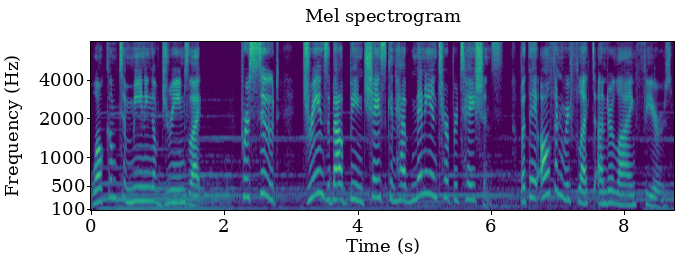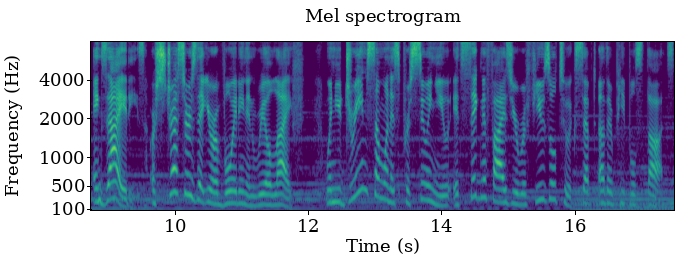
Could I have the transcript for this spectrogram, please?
Welcome to Meaning of Dreams like Pursuit. Dreams about being chased can have many interpretations, but they often reflect underlying fears, anxieties, or stressors that you're avoiding in real life. When you dream someone is pursuing you, it signifies your refusal to accept other people's thoughts.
